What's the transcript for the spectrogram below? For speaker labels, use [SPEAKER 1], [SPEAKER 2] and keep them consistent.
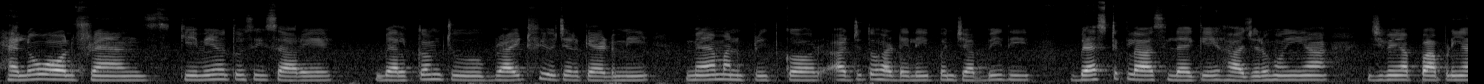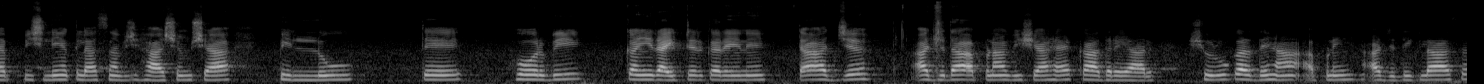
[SPEAKER 1] Hello ਆਲ friends ਕਿਵੇਂ ਹੋ ਤੁਸੀਂ ਸਾਰੇ? Welcome to Bright Future Academy ਮੈਂ ਮਨਪ੍ਰੀਤ ਕੌਰ, ਅੱਜ ਤੁਹਾਡੇ ਲਈ ਪੰਜਾਬੀ ਦੀ ਬੈਸਟ ਕਲਾਸ ਲੈ ਕੇ ਹਾਜ਼ਰ ਹੋਈ ਹਾਂ। ਜਿਵੇਂ ਆਪਾਂ ਆਪਣੀਆਂ ਪਿਛਲੀਆਂ ਕਲਾਸਾਂ ਵਿੱਚ ਹਾਸ਼ਮ ਸ਼ਾਹ, ਪਿੱਲੂ ਤੇ ਹੋਰ ਵੀ ਕਈ ਰਾਈਟਰ ਕਰੇ ਨੇ। ਤਾਂ ਅੱਜ ਅੱਜ ਦਾ ਆਪਣਾ ਵਿਸ਼ਾ ਹੈ ਕਾਦਰ ਯਾਰ ਸ਼ੁਰੂ ਕਰਦੇ ਹਾਂ ਆਪਣੀ ਅੱਜ ਦੀ ਕਲਾਸ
